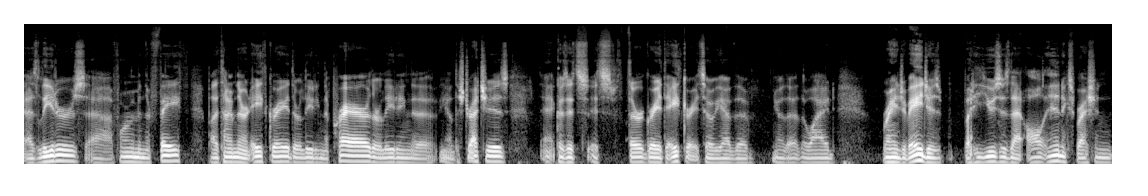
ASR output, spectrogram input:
as leaders, uh, form them in their faith. By the time they're in eighth grade, they're leading the prayer, they're leading the you know the stretches, because it's it's third grade to eighth grade, so you have the you know the the wide range of ages, but he uses that all in expression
